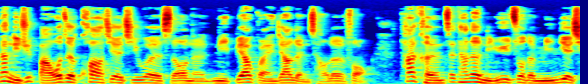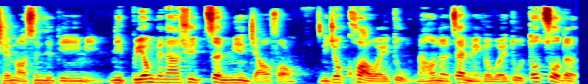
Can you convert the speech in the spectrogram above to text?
那你去把握这个跨界的机会的时候呢，你不要管人家冷嘲热讽，他可能在他的领域做的名列前茅，甚至第一名，你不用跟他去正面交锋，你就跨维度，然后呢，在每个维度都做得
